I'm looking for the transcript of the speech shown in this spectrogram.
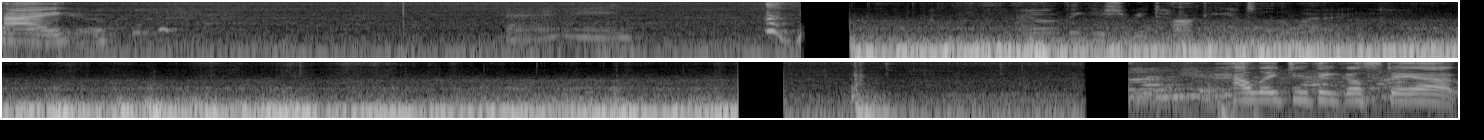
Hi. Hey. I don't think you should be talking until the wedding. How late do you think I'll stay up?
